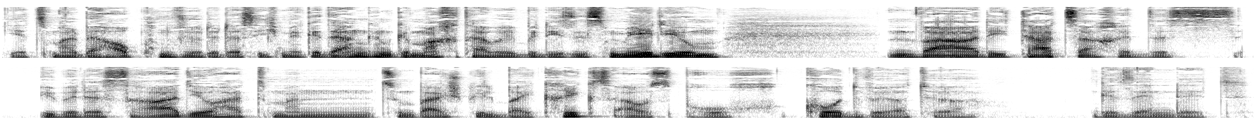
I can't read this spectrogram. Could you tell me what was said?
jetzt mal behaupten würde, dass ich mir Gedanken gemacht habe über dieses Medium, war die Tatsache, dass über das Radio hat man zum Beispiel bei Kriegsausbruch Codewörter gesendet.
